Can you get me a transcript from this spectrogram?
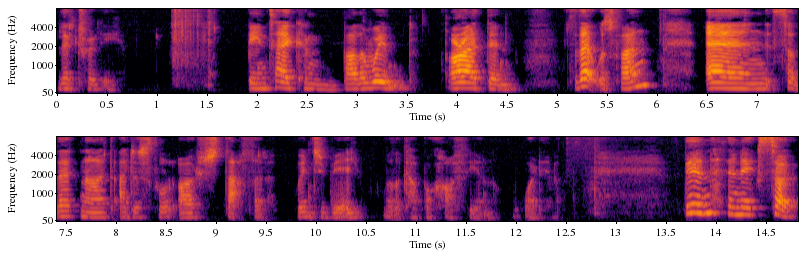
literally been taken by the wind. All right then. So that was fun. And so that night I just thought, oh, stuff it went to bed with a cup of coffee and whatever. Then the next, so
